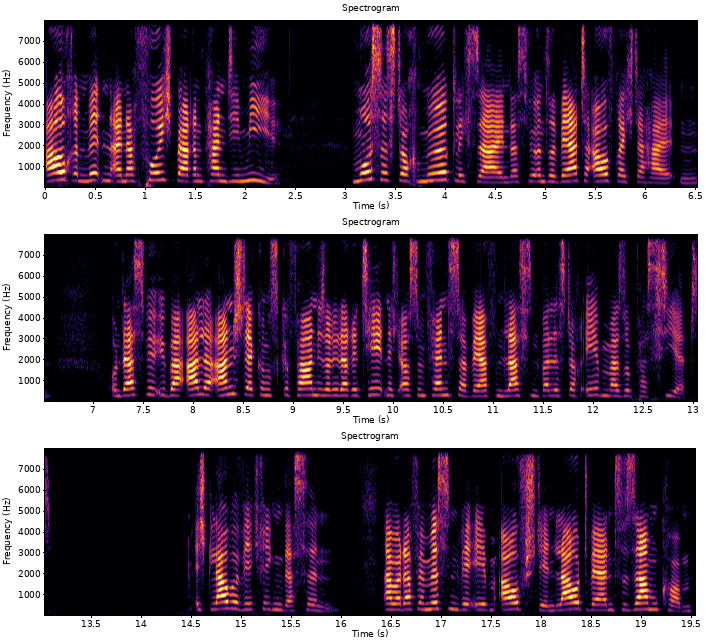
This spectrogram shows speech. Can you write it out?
Auch inmitten einer furchtbaren Pandemie muss es doch möglich sein, dass wir unsere Werte aufrechterhalten und dass wir über alle Ansteckungsgefahren die Solidarität nicht aus dem Fenster werfen lassen, weil es doch eben mal so passiert. Ich glaube, wir kriegen das hin. Aber dafür müssen wir eben aufstehen, laut werden, zusammenkommen,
